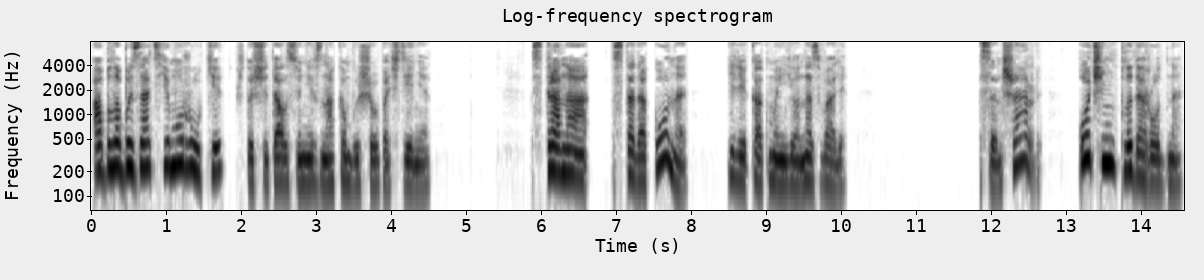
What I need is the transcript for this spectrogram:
облобызать ему руки, что считалось у них знаком высшего почтения. Страна Стадакона или как мы ее назвали, Сен-Шарль, очень плодородна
